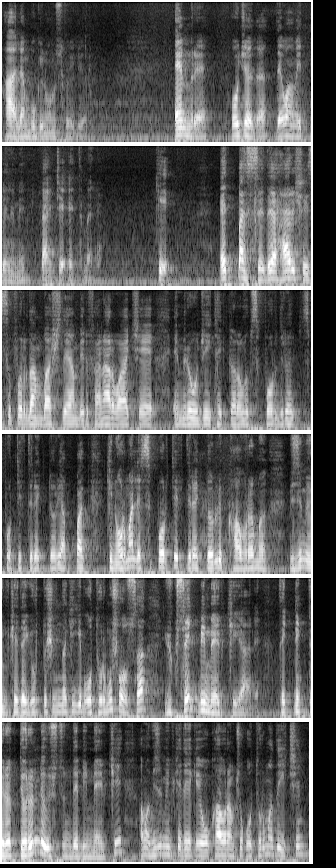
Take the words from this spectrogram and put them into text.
Halen bugün onu söylüyorum. Emre Hoca da devam etmeli mi? Bence etmeli. Ki etmezse de her şey sıfırdan başlayan bir Fenerbahçe, Emre Hoca'yı tekrar alıp spor dire- sportif direktör yapmak ki normalde sportif direktörlük kavramı bizim ülkede yurt dışındaki gibi oturmuş olsa yüksek bir mevki yani. Teknik direktörün de üstünde bir mevki ama bizim ülkedeki o kavram çok oturmadığı için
